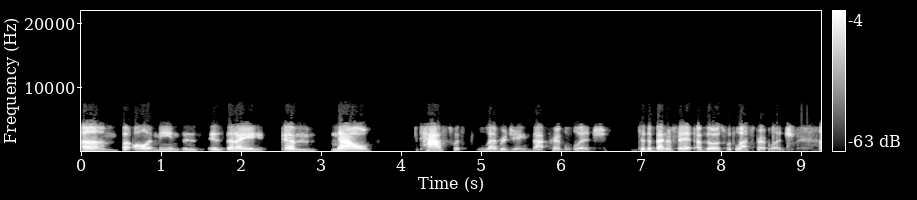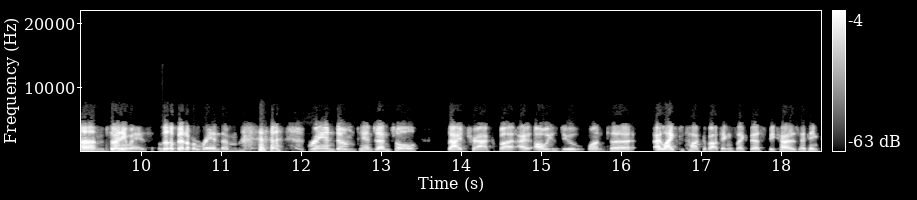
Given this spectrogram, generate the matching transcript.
Um, but all it means is is that I am now tasked with leveraging that privilege to the benefit of those with less privilege. Um, so, anyways, a little bit of a random, random tangential sidetrack, but I always do want to. I like to talk about things like this because I think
